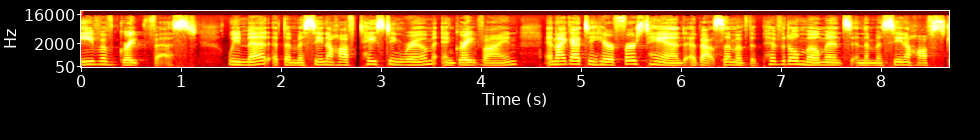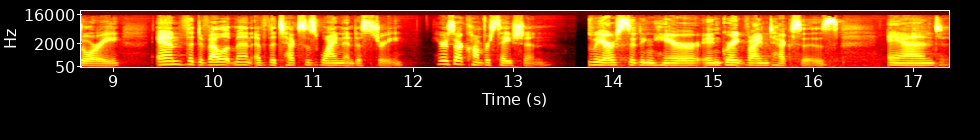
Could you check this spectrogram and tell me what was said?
eve of Grape Fest. We met at the Messina Hof Tasting Room in Grapevine, and I got to hear firsthand about some of the pivotal moments in the Messina Hof story and the development of the Texas wine industry. Here's our conversation. We are sitting here in Grapevine, Texas, and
